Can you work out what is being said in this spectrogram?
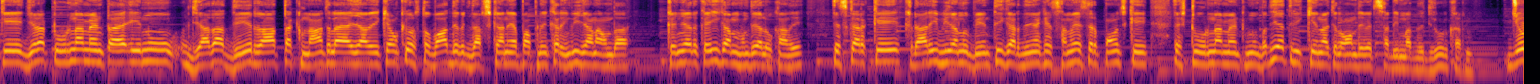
ਕਿ ਜਿਹੜਾ ਟੂਰਨਾਮੈਂਟ ਹੈ ਇਹਨੂੰ ਜ਼ਿਆਦਾ ਦੇਰ ਰਾਤ ਤੱਕ ਨਾ ਚਲਾਇਆ ਜਾਵੇ ਕਿਉਂਕਿ ਉਸ ਤੋਂ ਬਾਅਦ ਦੇ ਵਿੱਚ ਦਰਸ਼ਕਾਂ ਨੇ ਆਪਾਂ ਆਪਣੇ ਘਰੇ ਵੀ ਜਾਣਾ ਹੁੰਦਾ। ਕਈਆਂ ਕਈ ਕੰਮ ਹੁੰਦੇ ਆ ਲੋਕਾਂ ਦੇ। ਇਸ ਕਰਕੇ ਖਿਡਾਰੀ ਵੀਰਾਂ ਨੂੰ ਬੇਨਤੀ ਕਰਦੇ ਹਾਂ ਕਿ ਸਮੇਂ ਸਿਰ ਪਹੁੰਚ ਕੇ ਇਸ ਟੂਰਨਾਮੈਂਟ ਨੂੰ ਵਧੀਆ ਤਰੀਕੇ ਨਾਲ ਚਲਾਉਣ ਦੇ ਵਿੱਚ ਸਾਡੀ ਮਦਦ ਜ਼ਰੂਰ ਕਰਨ। ਜੋ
